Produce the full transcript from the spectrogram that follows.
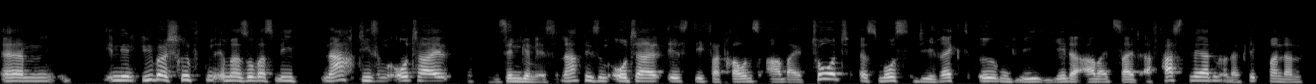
ähm, in den Überschriften immer sowas wie nach diesem Urteil, sinngemäß, nach diesem Urteil ist die Vertrauensarbeit tot. Es muss direkt irgendwie jede Arbeitszeit erfasst werden und dann klickt man dann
